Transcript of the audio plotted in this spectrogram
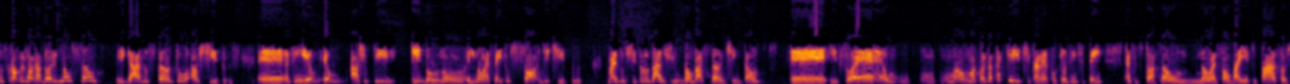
os próprios jogadores não são ligados tanto aos títulos. É, assim, eu, eu acho que ídolo, não, ele não é feito só de títulos, mas os títulos ajudam bastante. Então, é, isso é um, uma, uma, coisa até crítica, né? Porque a gente tem essa situação, não é só o Bahia que passa, os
